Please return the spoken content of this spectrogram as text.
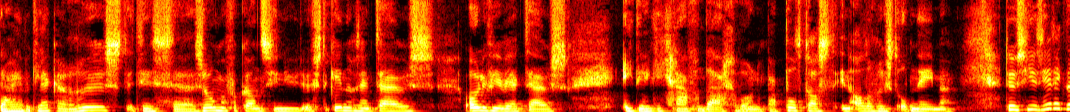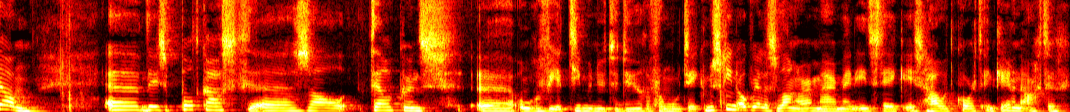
Daar heb ik lekker rust. Het is uh, zomervakantie nu, dus de kinderen zijn thuis. Olivier werkt thuis. Ik denk, ik ga vandaag gewoon een paar podcasts in alle rust opnemen. Dus hier zit ik dan. Uh, deze podcast uh, zal telkens ongeveer 10 minuten duren, vermoed ik. Misschien ook wel eens langer, maar mijn insteek is hou het kort en kernachtig.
